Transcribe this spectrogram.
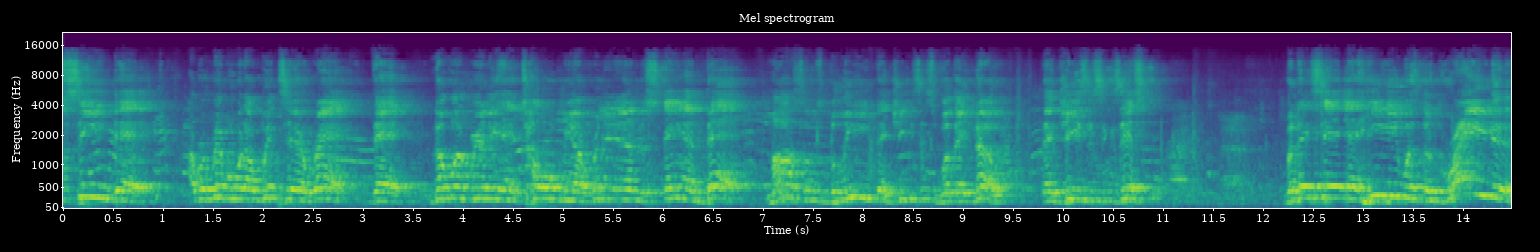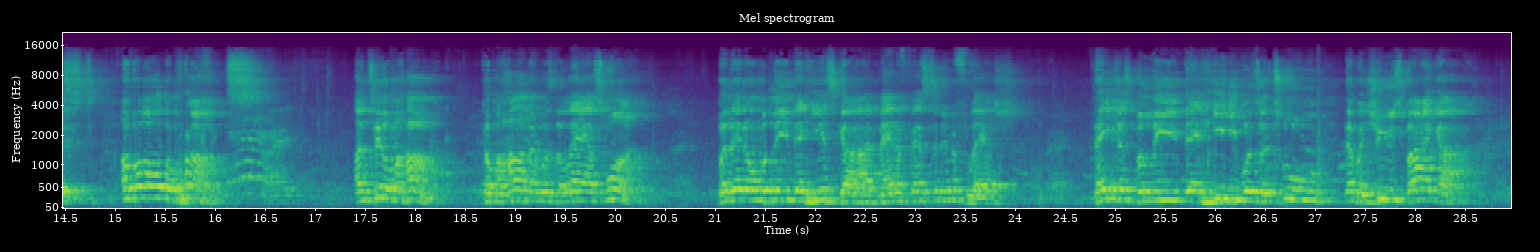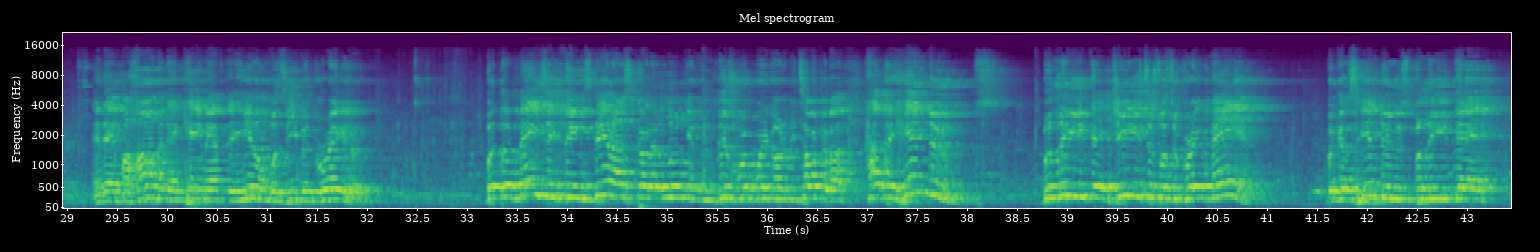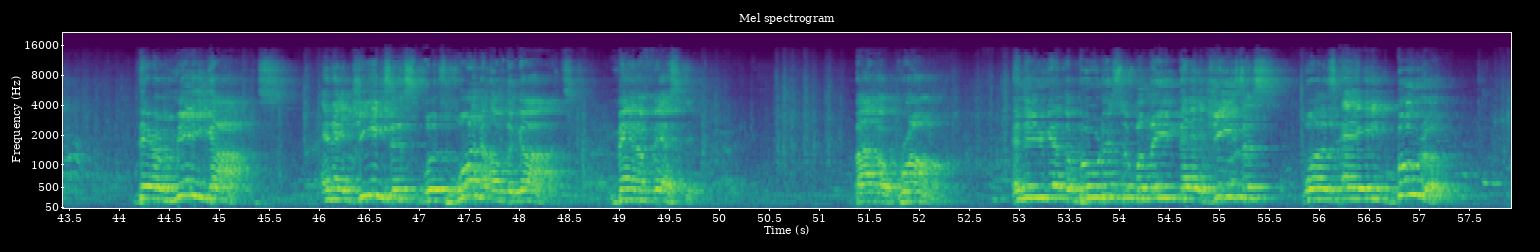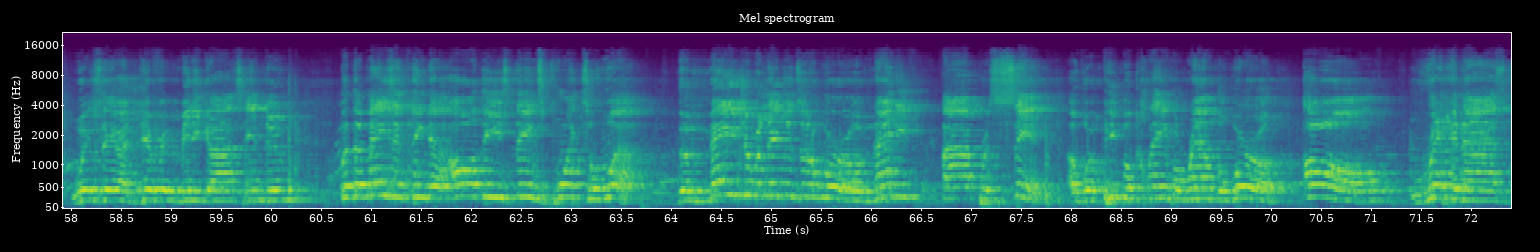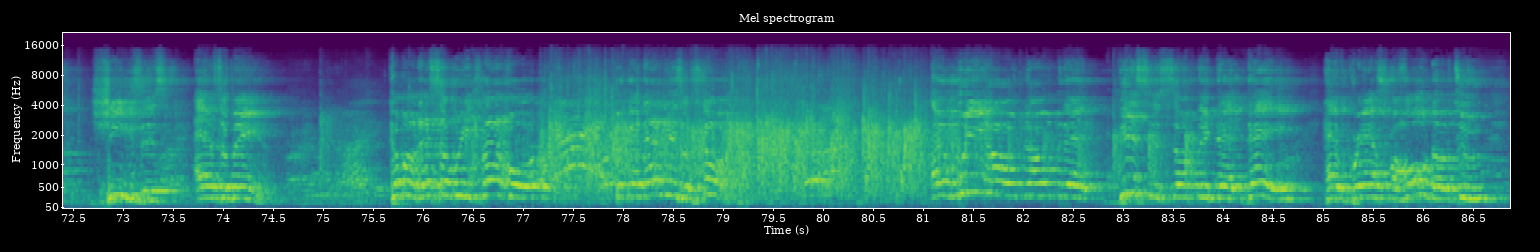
I've seen that, I remember when I went to Iraq, that no one really had told me, I really didn't understand that Muslims believe that Jesus, well they know that Jesus existed. But they said that he was the greatest of all the prophets until Muhammad. Because Muhammad was the last one. But they don't believe that he is God manifested in the flesh. They just believe that he was a tool that was used by God. And that Muhammad that came after him was even greater. But the amazing things, then I started looking, this is what we're going to be talking about, how the Hindus believe that Jesus was a great man. Because Hindus believe that there are many gods. And that Jesus was one of the gods manifested by the Brahma. And then you got the Buddhists who believe that Jesus was a Buddha, which there are different many gods Hindu. But the amazing thing that all these things point to what? The major religions of the world, 95% of what people claim around the world, all recognize Jesus as a man. Come on, that's something we clap for because that is a story. And we all know that this is something that they have grasped a hold of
